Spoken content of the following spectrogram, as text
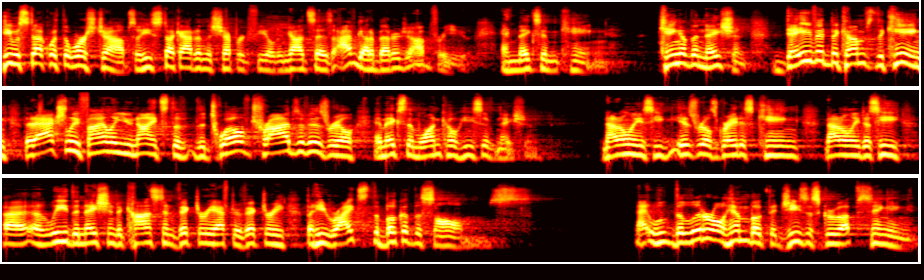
he was stuck with the worst job. So he's stuck out in the shepherd field. And God says, I've got a better job for you, and makes him king king of the nation. David becomes the king that actually finally unites the, the 12 tribes of Israel and makes them one cohesive nation. Not only is he Israel's greatest king, not only does he uh, lead the nation to constant victory after victory, but he writes the book of the Psalms. That, the literal hymn book that Jesus grew up singing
